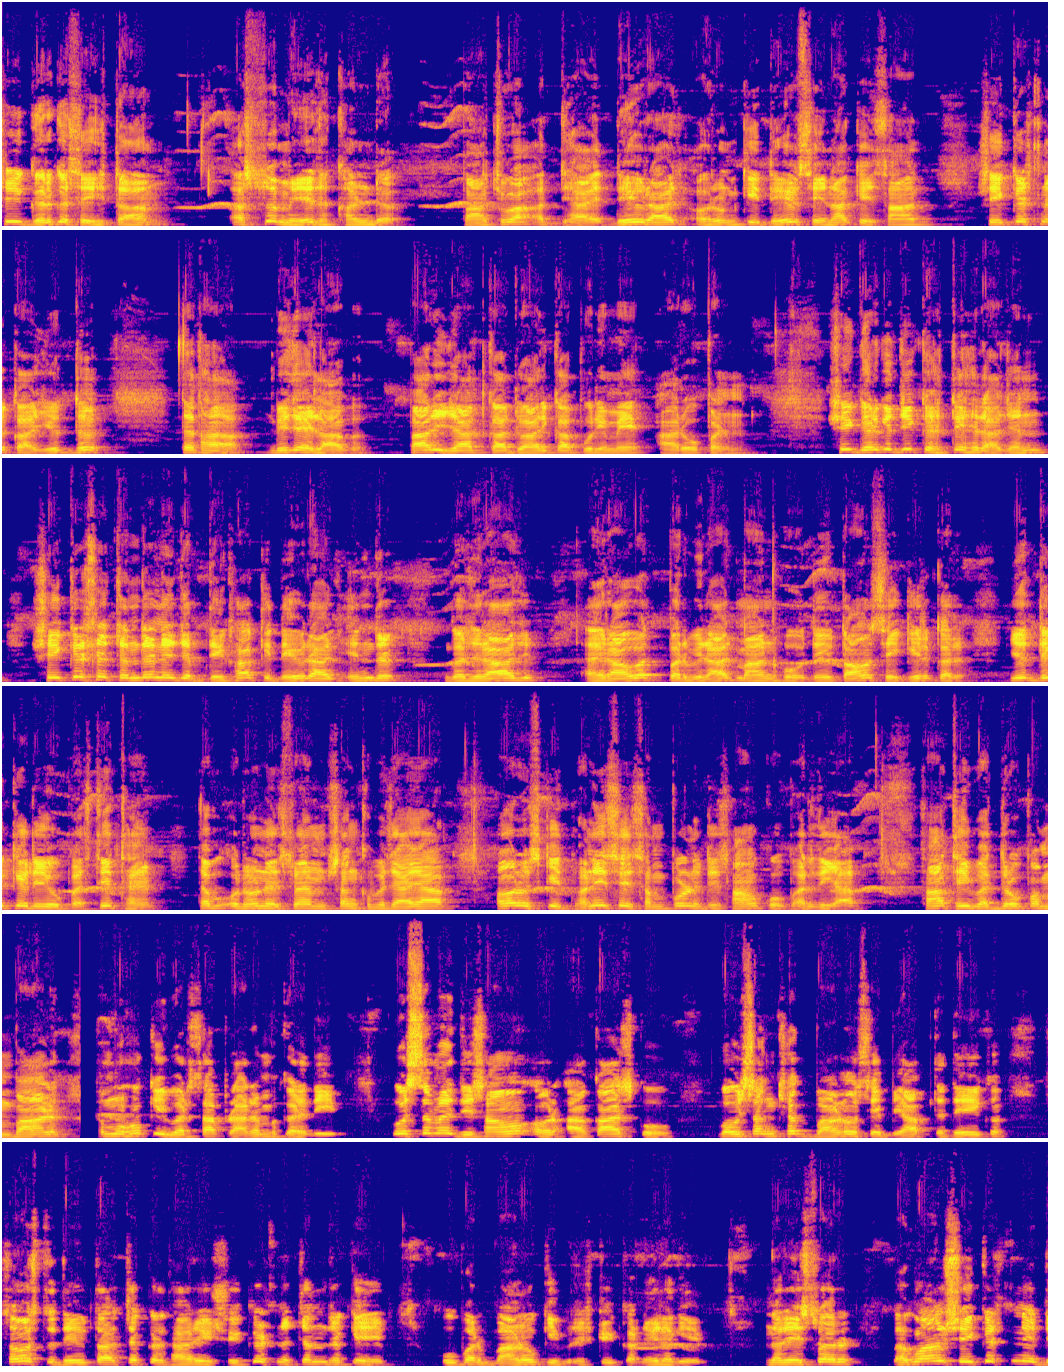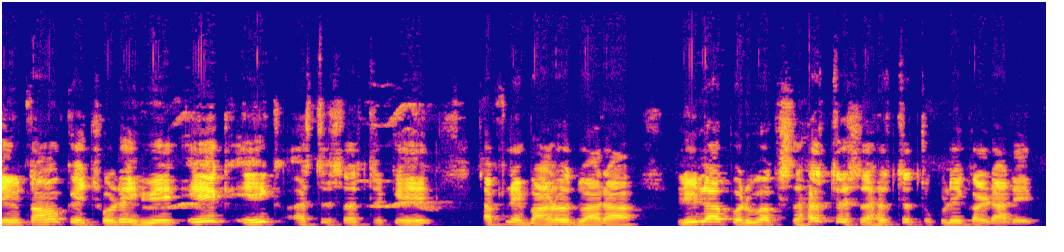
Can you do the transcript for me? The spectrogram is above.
श्री गर्ग संहिता, अश्वमेध खंड, पांचवा अध्याय, देवराज और उनकी देवसेना के साथ श्री कृष्ण का युद्ध तथा विजय लाभ पारिजात का द्वारिकापुरी में आरोपण। श्री गर्ग जी कहते हैं, राजन श्री कृष्णचंद्र ने जब देखा कि देवराज इंद्र, गजराज, ऐरावत पर विराजमान हो देवताओं से घिरकर युद्ध के लिए उपस्थित हैं तब उन्होंने स्वयं शंख बजाया और उसकी ध्वनि से संपूर्ण दिशाओं को भर दिया। साथ ही वज्रोपम बाण समूहों की वर्षा प्रारंभ कर दी। उस समय दिशाओं और आकाश को बहुसंख्यक बाणों से व्याप्त देख समस्त देवता चक्रधारी श्री कृष्ण चंद्र के ऊपर बाणों की वृष्टि करने लगे। नरेश्वर, भगवान श्री कृष्ण ने देवताओं के छोड़े हुए एक एक अस्त्र शस्त्र के अपने बाणों द्वारा लीलापूर्वक सहस्त्र सहस्त्र टुकड़े कर डाले।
